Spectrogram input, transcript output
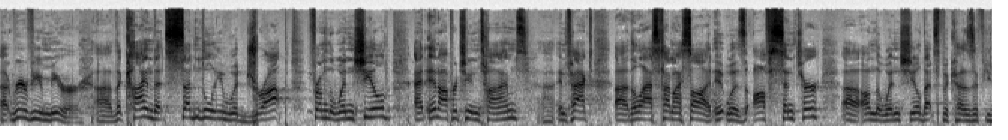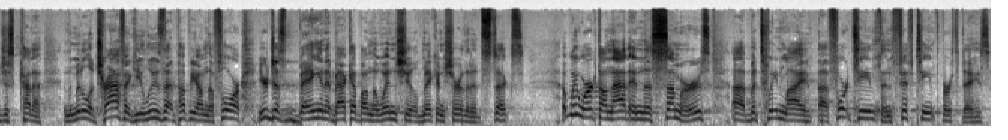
uh, rear view mirror, uh, the kind that suddenly would drop from the windshield at inopportune times. Uh, in fact, the last time I saw it, it was off center on the windshield. That's because if you just kind of, in the middle of traffic, you lose that puppy on the floor, you're just banging it back up on the windshield, making sure that it sticks. We worked on that in the summers uh, between my uh, 14th and 15th birthdays.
